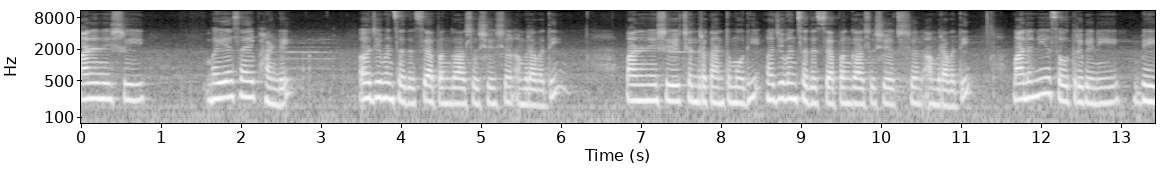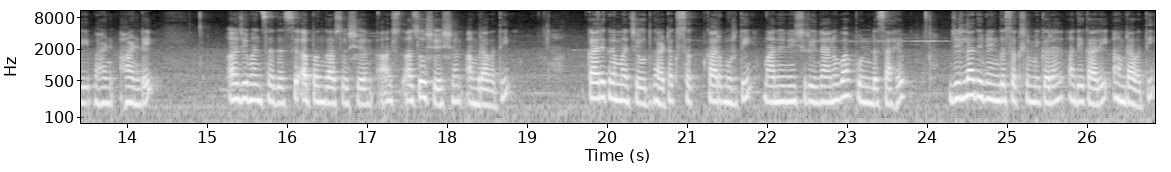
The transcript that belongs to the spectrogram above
माननीय श्री भैयासाहेब हांडे अजीवन सदस्य अपंग असोसिएशन अमरावती. माननीय श्री चंद्रकांत मोदी अजीवन सदस्य अपंग असोसिएशन अमरावती माननीय सौ त्रिवेणी भे भां हांडे अजीवन सदस्य अपंग असोसिएशन अस असोसिएशन अमरावती कार्यक्रमाचे उद्घाटक सत्कार मूर्ती माननीय श्री ज्ञानोबा पुंडसाहेब जिल्हा दिव्यांग सक्षमीकरण अधिकारी अमरावती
